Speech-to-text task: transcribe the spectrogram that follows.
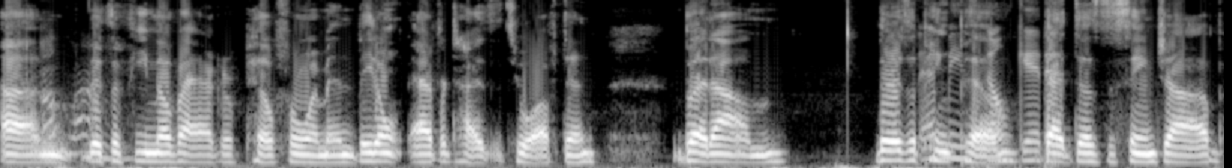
Um, Oh, wow. There's a female Viagra pill for women. They don't advertise it too often, but um, there's a pink pill that it. does the same job.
